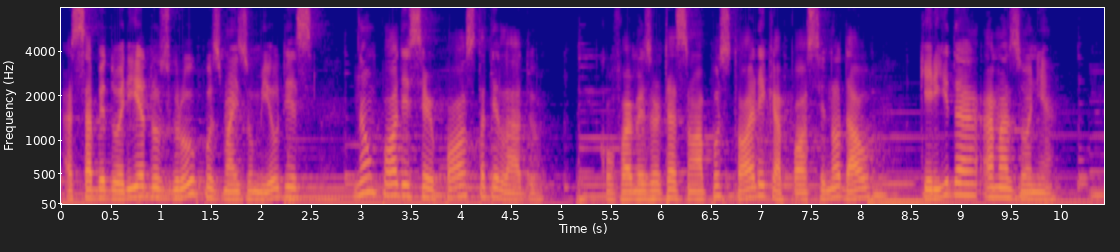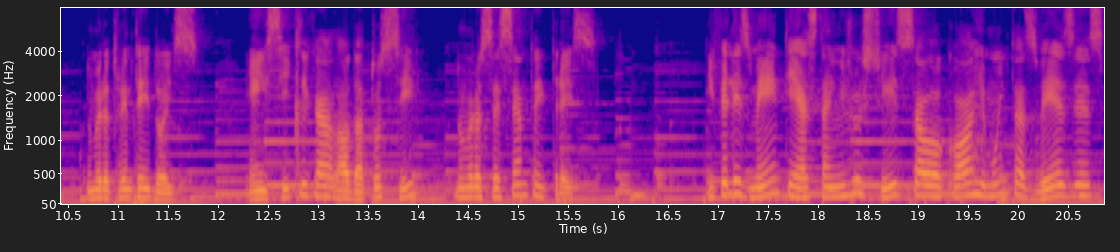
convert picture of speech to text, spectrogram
a sabedoria dos grupos mais humildes, não pode ser posta de lado. Conforme a exortação apostólica pós-sinodal, querida Amazônia número 32, e a encíclica Laudato Si, número 63. Infelizmente, esta injustiça ocorre muitas vezes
